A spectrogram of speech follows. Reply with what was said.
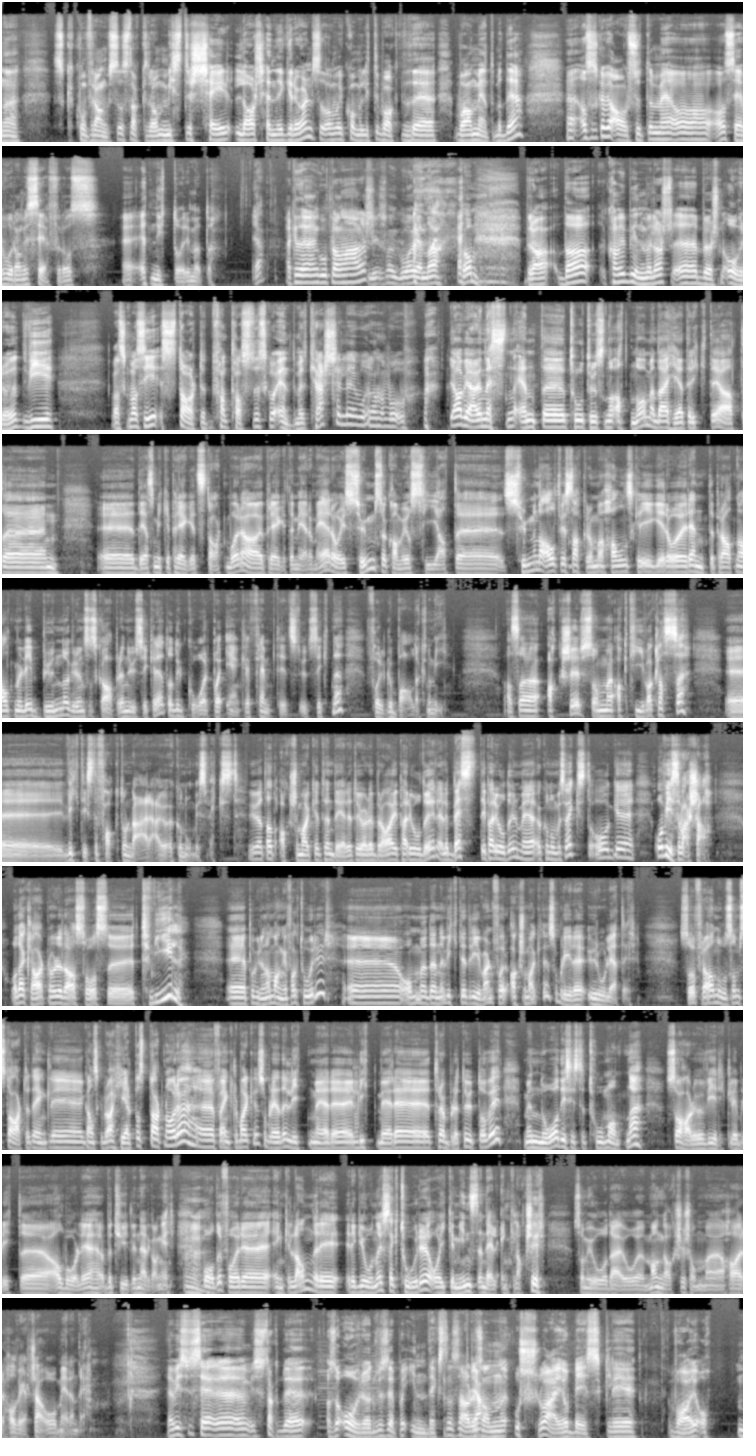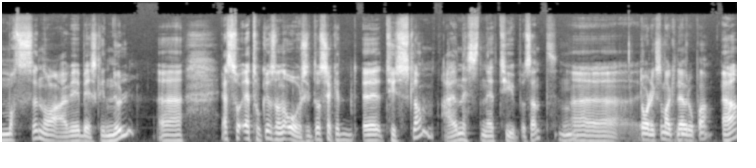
konferanse og snakket om Mr. Shale Lars Henrik Røren, så da må vi komme litt tilbake til det, hva han mente med det. Og så skal vi avslutte med å, å se hvordan vi ser for oss et nytt år i møte. Ja. Er ikke det en god plan, Lars? Lys som en god agenda. Tom? Bra. Da kan vi begynne med, Lars, eh, børsen overordnet. Vi hva skal man si, startet fantastisk og endte med et krasj, eller hvordan hvor, Ja, vi er jo nesten endt eh, 2018 nå, men det er helt riktig at eh, det som ikke preget starten vår, har preget det mer og mer. Og i sum så kan vi jo si at eh, summen av alt vi snakker om, handelskriger og rentepraten og alt mulig, i bunn og grunn så skaper en usikkerhet, og det går på egentlig fremtidsutsiktene for global økonomi. Altså aksjer som aktiva klasse. Eh, viktigste faktoren der er jo økonomisk vekst. Vi vet at aksjemarkedet tenderer til å gjøre det bra i perioder, eller best i perioder med økonomisk vekst, og, eh, og vice versa. Og det er klart, når det da sås eh, tvil eh, pga. mange faktorer eh, om denne viktige driveren for aksjemarkedet, så blir det uroligheter. Så fra noe som startet egentlig ganske bra helt på starten av året, eh, for enkeltmarkedet, så ble det litt mer, eh, litt mer eh, trøblete utover. Men nå, de siste to månedene, så har det jo virkelig blitt alvorlige og betydelige nedganger. Mm. Både for enkeltland, regioner, sektorer og ikke minst en del enkeltaksjer. Som jo, det er jo mange aksjer som har halvert seg, og mer enn det. Ja, hvis vi ser, hvis vi snakker det, altså Overordnet, hvis vi ser på indeksene, så er det ja. sånn Oslo er jo basically var jo opp masse. Nå er vi basically null. Uh, jeg, så, jeg, tok en sånn oversikt og sjekket. Uh, Tyskland er jo nesten ned 20 mm. uh, Dårligste markedet i Europa. Ja.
